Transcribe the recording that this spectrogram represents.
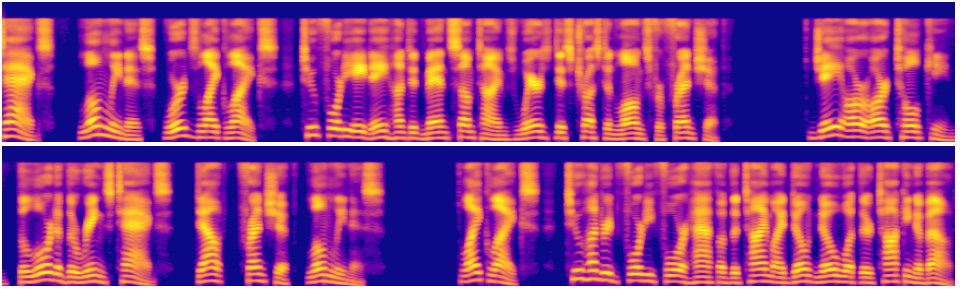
Tags. Loneliness, words like likes, 248 A hunted man sometimes wears distrust and longs for friendship. J.R.R. Tolkien, The Lord of the Rings tags. Doubt, friendship, loneliness. Like likes. 244 Half of the time I don't know what they're talking about.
